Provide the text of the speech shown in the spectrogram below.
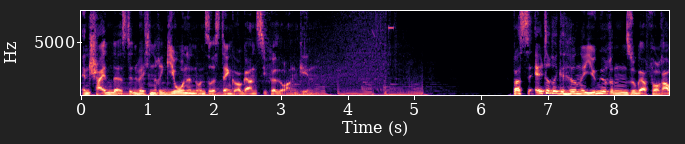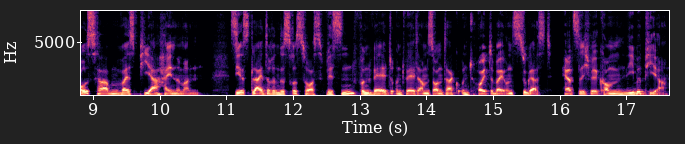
Entscheidender ist, in welchen Regionen unseres Denkorgans sie verloren gehen. Was ältere Gehirne jüngeren sogar voraus haben, weiß Pia Heinemann. Sie ist Leiterin des Ressorts Wissen von Welt und Welt am Sonntag und heute bei uns zu Gast. Herzlich willkommen, liebe Pia.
